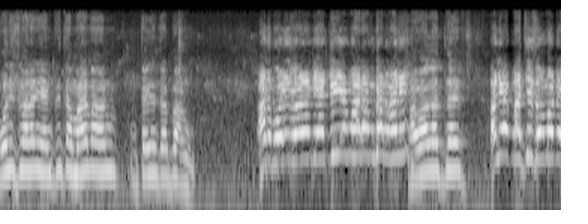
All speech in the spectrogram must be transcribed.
પોલીસ વાળાની એન્ટ્રી તમારે ભાવનું ત્રણ હજાર ભાડું. અને પોલીસ વાળાની એન્ટ્રી અમારા કરવાની? સવાલ જ નહીં. અલ્યા પછી સમોટે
